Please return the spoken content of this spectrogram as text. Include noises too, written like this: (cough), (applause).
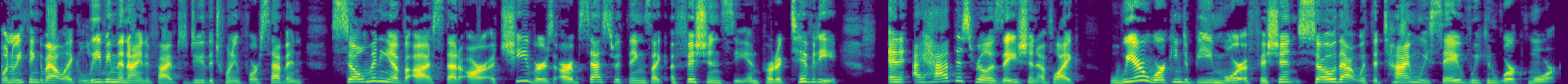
when we think about like leaving the nine to five to do the 24 7, so many of us that are achievers are obsessed with things like efficiency and productivity. And I had this realization of like, we're working to be more efficient so that with the time we save, we can work more.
